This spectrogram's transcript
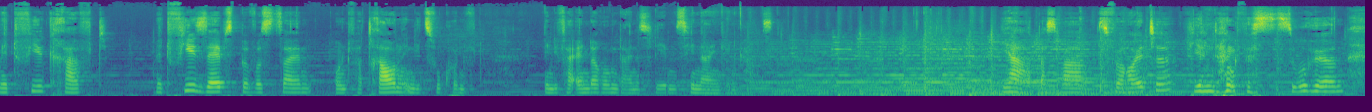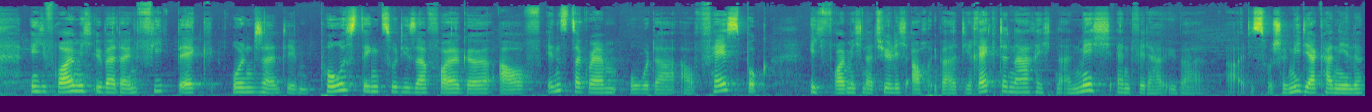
mit viel Kraft, mit viel Selbstbewusstsein und Vertrauen in die Zukunft, in die Veränderung deines Lebens hineingehen kannst. Ja, das war es für heute. Vielen Dank fürs Zuhören. Ich freue mich über dein Feedback unter dem Posting zu dieser Folge auf Instagram oder auf Facebook. Ich freue mich natürlich auch über direkte Nachrichten an mich, entweder über äh, die Social-Media-Kanäle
